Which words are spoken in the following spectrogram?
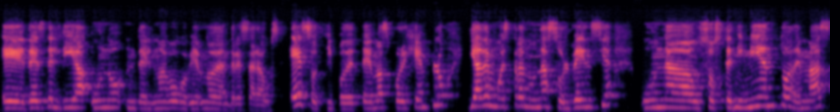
eh, desde el día uno del nuevo gobierno de Andrés Arauz. Ese tipo de temas, por ejemplo, ya demuestran una solvencia, un sostenimiento además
